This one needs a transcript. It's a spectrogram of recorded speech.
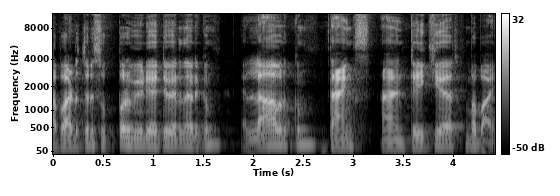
അപ്പോൾ അടുത്തൊരു സൂപ്പർ വീഡിയോ ആയിട്ട് വരുന്നവർക്കും എല്ലാവർക്കും thanks and take care bye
